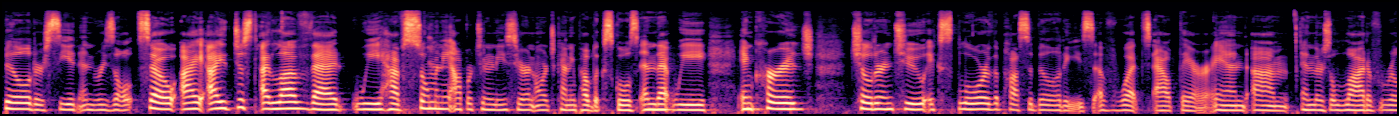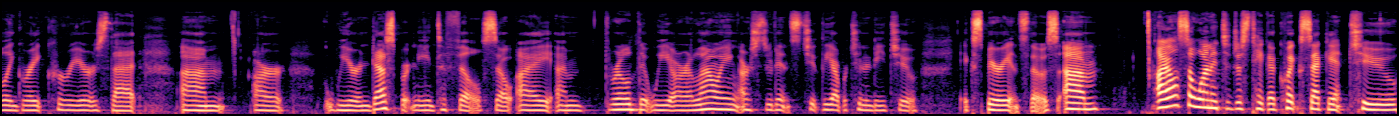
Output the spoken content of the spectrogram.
build or see it end result. So I, I just I love that we have so many opportunities here in Orange County Public Schools and that we encourage children to explore the possibilities of what's out there. And um, and there's a lot of really great careers that um, are we are in desperate need to fill. So I am thrilled that we are allowing our students to the opportunity to experience those. Um, I also wanted to just take a quick second to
